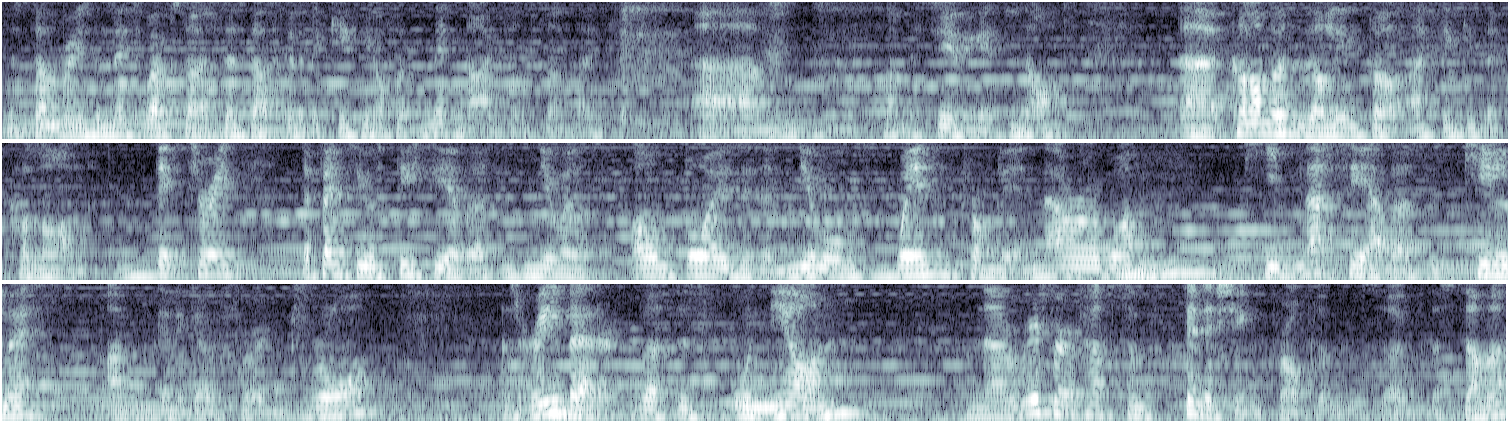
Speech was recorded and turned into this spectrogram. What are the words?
For some reason, this website says that's going to be kicking off at midnight on Sunday. Um, I'm assuming it's not. Uh, Colón versus Olimpo, I think, is a Colón victory. Defensa Justicia versus Newell's Old Boys is a Newell's win, probably a narrow one. Gimnasia versus Quilmes, I'm going to go for a draw. River versus Union. Now, River have had some finishing problems over the summer.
